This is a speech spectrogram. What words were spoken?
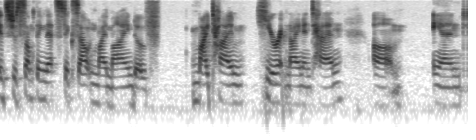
It's just something that sticks out in my mind of my time here at nine and ten, um, and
